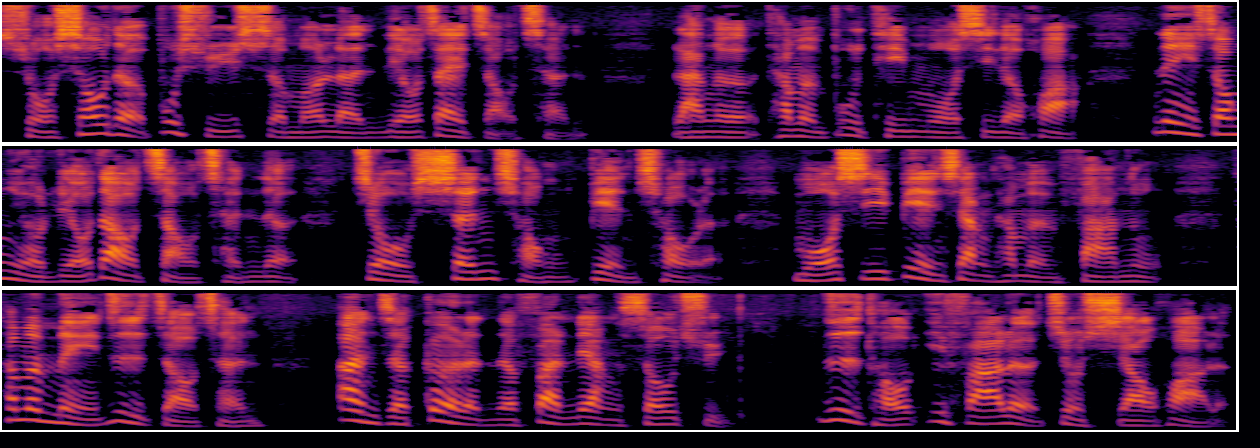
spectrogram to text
所收的不许什么人留在早晨。然而他们不听摩西的话，内中有留到早晨的，就生虫变臭了。摩西便向他们发怒，他们每日早晨。按着个人的饭量收取，日头一发热就消化了。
